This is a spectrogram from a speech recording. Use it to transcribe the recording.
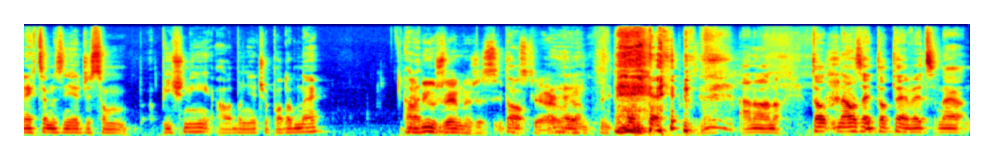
nechcem znieť, že som pyšný alebo niečo podobné. Ale my už vieme, že si to, proste arrogantný. Áno, áno. To, naozaj toto je vec, na,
